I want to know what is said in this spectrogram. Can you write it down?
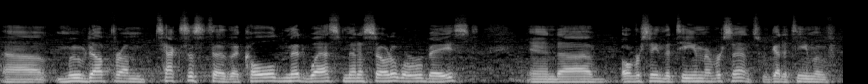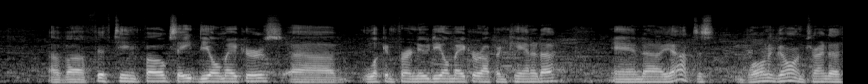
uh, moved up from Texas to the cold Midwest, Minnesota, where we're based, and uh, overseen the team ever since. We've got a team of of uh, 15 folks, eight deal makers, uh, looking for a new deal maker up in Canada and uh, yeah, just blowing and going, trying to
